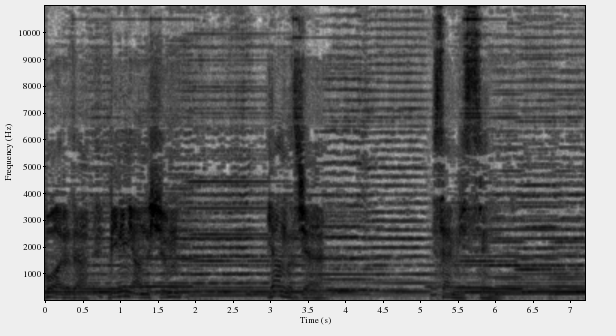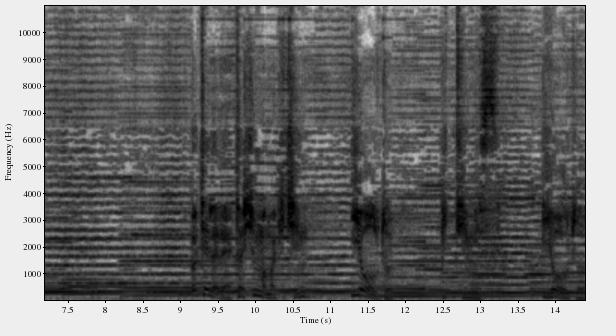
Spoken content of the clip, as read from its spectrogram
Bu arada benim yanlışım yalnızca sen misin? Ötelere taşınmamak için iyi oldu. Bittiğimiz iyi oldu.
